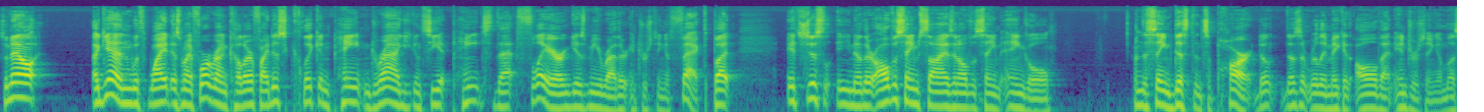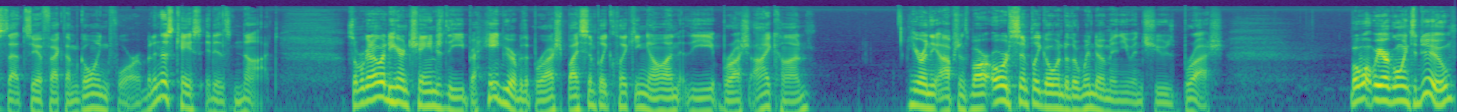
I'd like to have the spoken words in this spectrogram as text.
So now Again, with white as my foreground color, if I just click and paint and drag, you can see it paints that flare and gives me a rather interesting effect. But it's just, you know, they're all the same size and all the same angle and the same distance apart. Don't, doesn't really make it all that interesting unless that's the effect I'm going for. But in this case, it is not. So we're going to go in here and change the behavior of the brush by simply clicking on the brush icon here in the options bar, or simply go into the window menu and choose brush. But what we are going to do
